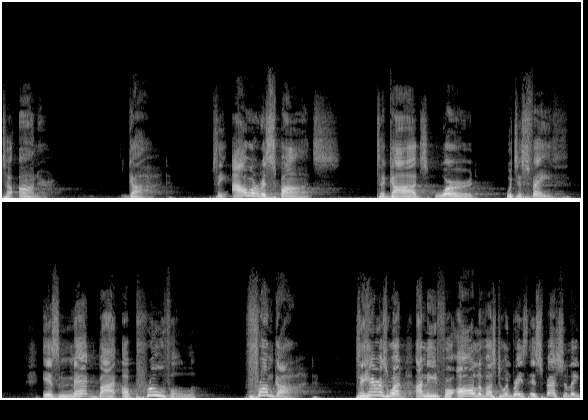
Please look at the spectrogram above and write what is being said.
to honor God. See, our response to God's word, which is faith, is met by approval from God. See, here is what I need for all of us to embrace, especially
